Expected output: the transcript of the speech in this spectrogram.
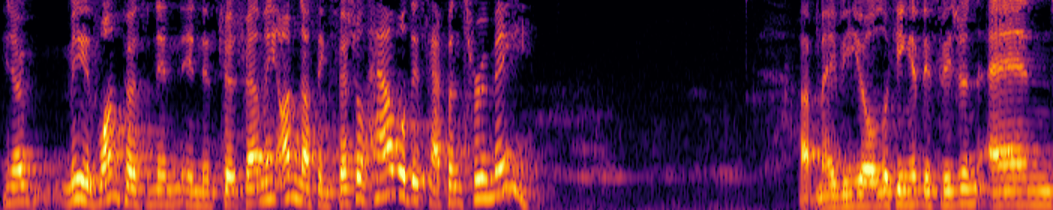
You know, me as one person in, in this church family, I'm nothing special. How will this happen through me? Uh, maybe you're looking at this vision and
